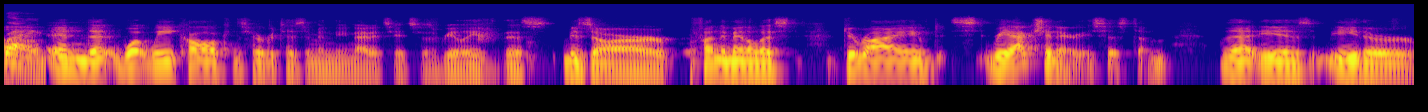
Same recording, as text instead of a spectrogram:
Right. Um, and that what we call conservatism in the United States is really this bizarre fundamentalist derived reactionary system that is either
